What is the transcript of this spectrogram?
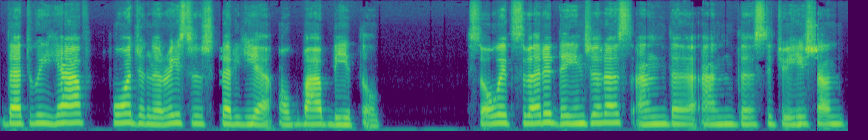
that we have four generations per year of bark beetle. So it's very dangerous and, uh, and the situation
